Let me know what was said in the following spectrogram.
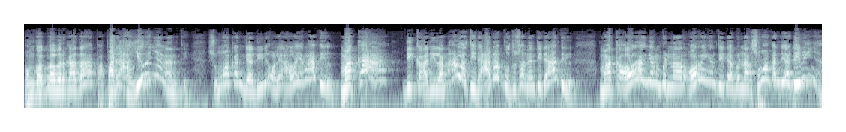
pengkhotbah berkata apa? Pada akhirnya nanti semua akan diadili oleh Allah yang adil. Maka di keadilan Allah tidak ada putusan yang tidak adil. Maka orang yang benar, orang yang tidak benar semua akan diadilinya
